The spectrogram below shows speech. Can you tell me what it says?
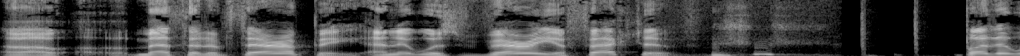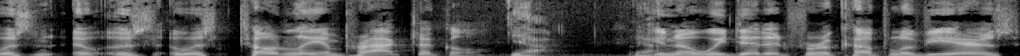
uh, method of therapy, and it was very effective. but it was it was it was totally impractical. Yeah. Yeah. You know, we did it for a couple of years,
